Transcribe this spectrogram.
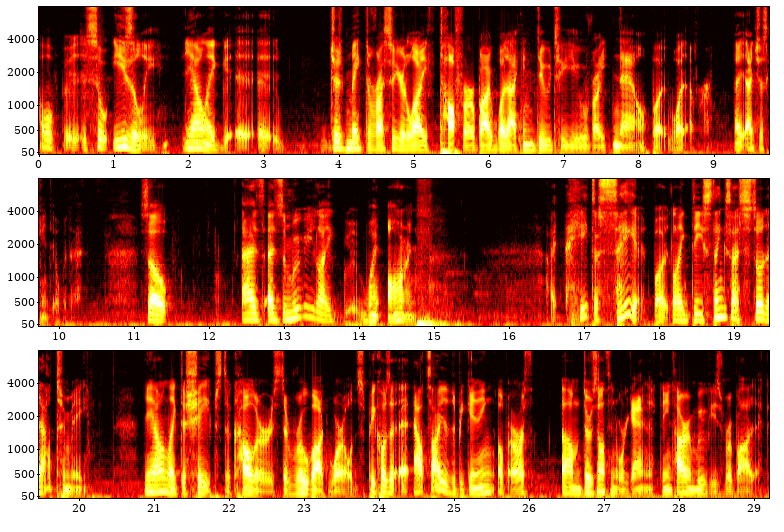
oh, so easily, you know, like uh, uh, just make the rest of your life tougher by what I can do to you right now. But whatever, I, I just can't deal with that. So, as as the movie like went on, I, hate to say it, but like these things that stood out to me you know, like the shapes, the colors, the robot worlds. Because uh, outside of the beginning of Earth, um, there's nothing organic. The entire movie is robotic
